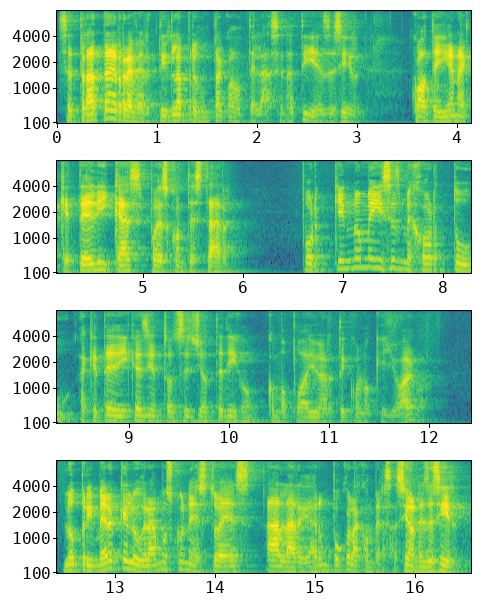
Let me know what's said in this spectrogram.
Se trata de revertir la pregunta cuando te la hacen a ti, es decir, cuando te digan a qué te dedicas, puedes contestar, ¿por qué no me dices mejor tú a qué te dedicas y entonces yo te digo cómo puedo ayudarte con lo que yo hago? Lo primero que logramos con esto es alargar un poco la conversación, es decir,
